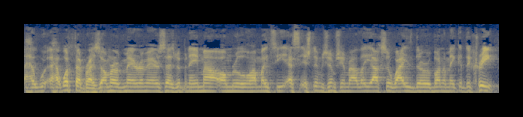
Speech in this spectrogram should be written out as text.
What's that price? Amr of Meir Meir says, Amru Why is there a to make a decree?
